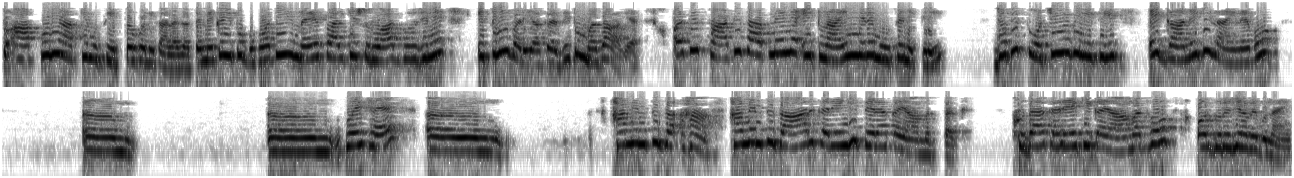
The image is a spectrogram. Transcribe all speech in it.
तो आपको नहीं आपकी मुसीबतों को निकाला जाता है। मैं कही तो बहुत ही नए साल की शुरुआत गुरु जी ने इतनी बढ़िया कर दी तो मज़ा आ गया और फिर साथ ही साथ में ना एक लाइन मेरे मुँह से निकली, जो कि सोची हुई भी नहीं थी। एक गाने की लाइन है वो वो एक है हम इंतज़ार हाँ हम इंतज़ार करेंगे तेरा कयामत तक। खुदा करे कि कयामत हो और गुरु जी हमें बुलाएँ।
